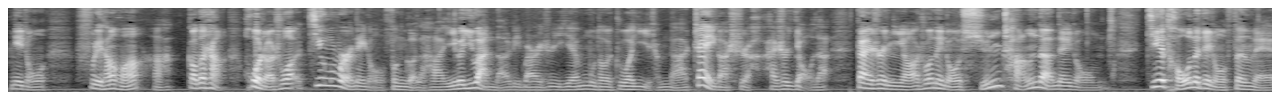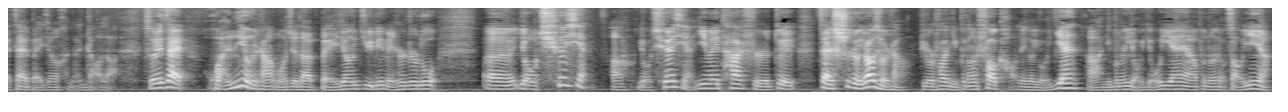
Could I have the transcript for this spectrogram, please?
那种富丽堂皇啊，高大上，或者说京味儿那种风格的哈，一个院子里边是一些木头桌椅什么的啊，这个是还是有的。但是你要说那种寻常的那种街头的这种氛围，在北京很难找到。所以在环境上，我觉得北京距离美食之都，呃，有缺陷啊，有缺陷，因为它是对在市政要求上，比如说你不能烧烤那个有烟啊，你不能有油烟呀，不能有噪音啊，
